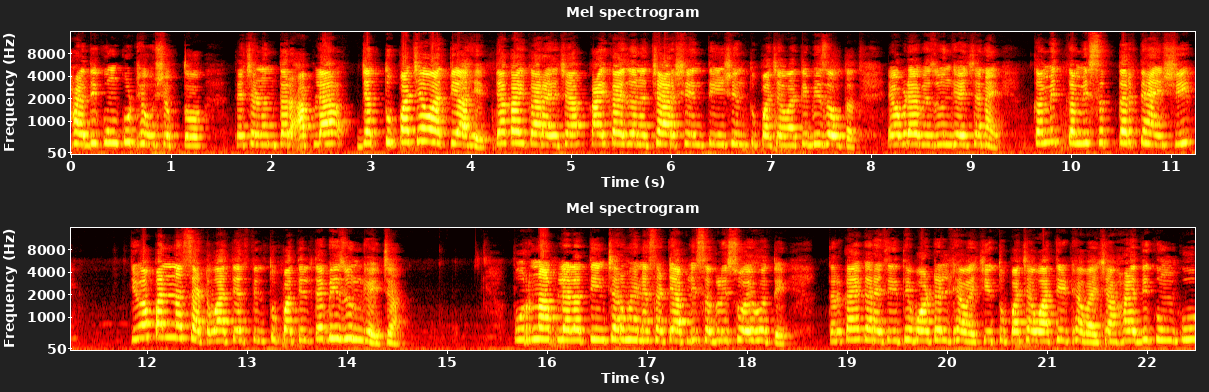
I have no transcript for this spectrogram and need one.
हळदी कुंकू ठेवू शकतो. त्याच्यानंतर आपल्या ज्या तुपाच्या वाती आहेत त्या काय करायच्या? काय काय जण चारशे तीनशे तुपाच्या वाती भिजवतात. एवढ्या भिजवून घ्यायच्या नाही. कमीत कमी सत्तर ते ऐंशी किंवा पन्नास साठ वाती असतील तुपातील त्या भिजून घ्यायच्या. पूर्ण आपल्याला तीन चार महिन्यासाठी आपली सगळी सोय होते. तर काय करायचं? इथे बॉटल ठेवायची तुपाच्या वाती ठेवायच्या हळदी कुंकू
